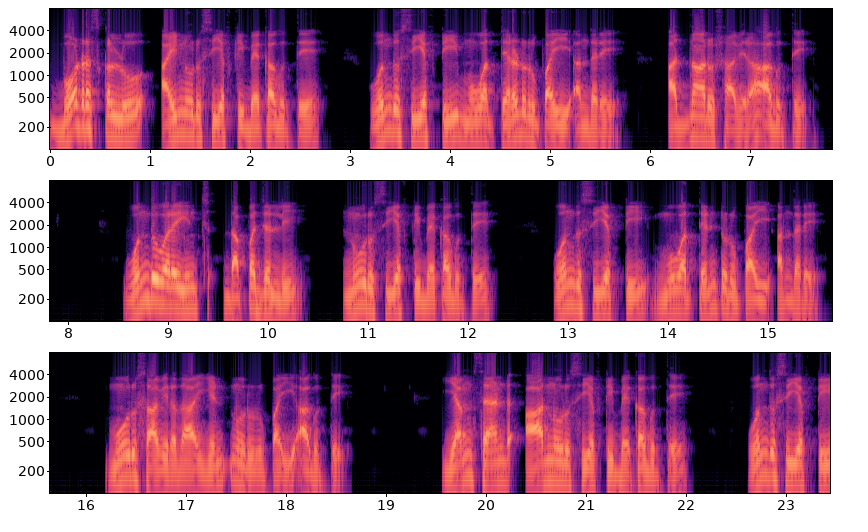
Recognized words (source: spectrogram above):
ಬೋರ್ಡ್ರಸ್ ಕಲ್ಲು ಐನೂರು ಸಿ ಎಫ್ ಟಿ ಬೇಕಾಗುತ್ತೆ. ಒಂದು ಸಿ ಎಫ್ ಟಿ ಮೂವತ್ತೆರಡು ರೂಪಾಯಿ ಅಂದರೆ ಹದಿನಾರು ಸಾವಿರ ಆಗುತ್ತೆ. ಒಂದೂವರೆ ಇಂಚ್ ದಪ್ಪ ಜಲ್ಲಿ ನೂರು ಸಿ ಎಫ್ ಟಿ ಬೇಕಾಗುತ್ತೆ. ಒಂದು ಸಿ ಎಫ್ ಟಿ ಮೂವತ್ತೆಂಟು ರೂಪಾಯಿ ಅಂದರೆ ಮೂರು ಸಾವಿರದ ಎಂಟುನೂರು ರೂಪಾಯಿ ಆಗುತ್ತೆ. ಎಂ ಸ್ಯಾಂಡ್ ಆರುನೂರು ಸಿ ಎಫ್ ಟಿ ಬೇಕಾಗುತ್ತೆ. ಒಂದು ಸಿ ಎಫ್ ಟಿ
